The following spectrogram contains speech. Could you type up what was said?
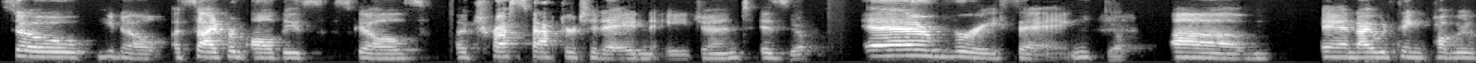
So, you know, aside from all these skills, a trust factor today, an agent is yep. everything. Yep. Um, and I would think probably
